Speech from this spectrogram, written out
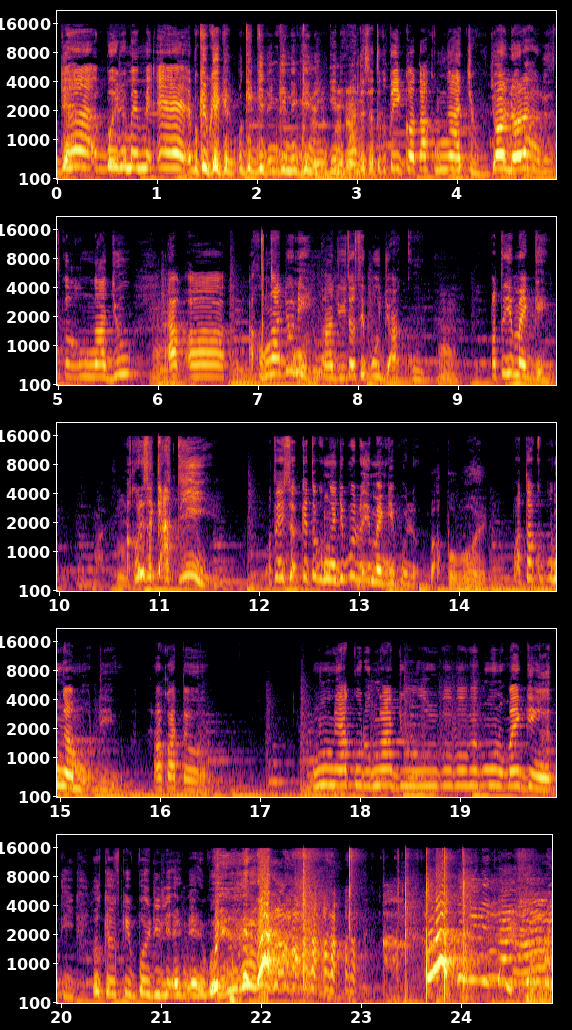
Dia boleh main ML. Bukan bukan bukan gini gini gini gini. Ada satu ketika tu aku ngaju. Lah. Ada satu ketika aku ngaju. Aku, uh, aku ngaju ni. Ngaju tak saya pujuk aku. Hmm. Lepas tu dia main game. Aku dah sakit hati. Lepas tu esok kita aku ngaju pula dia main game pula. Apa boy? Lepas tu aku pun ngamuk dia. Aku kata, Hmm, ni aku dah ngaju, mu nak main game hati. Okey, okey, boy delete ML boy. Tak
